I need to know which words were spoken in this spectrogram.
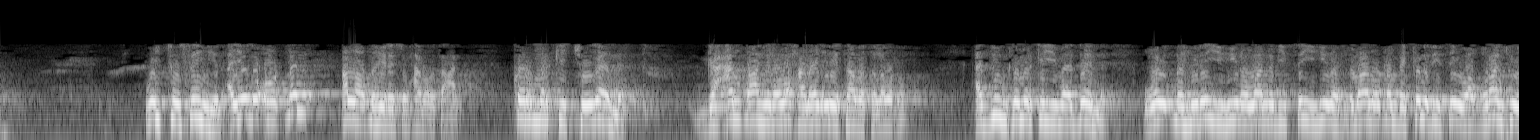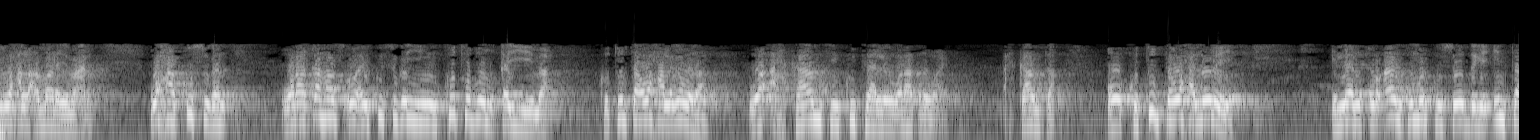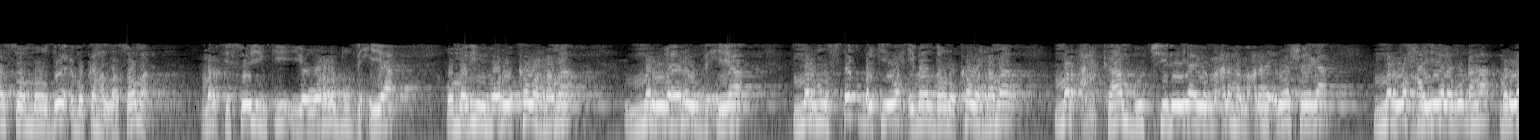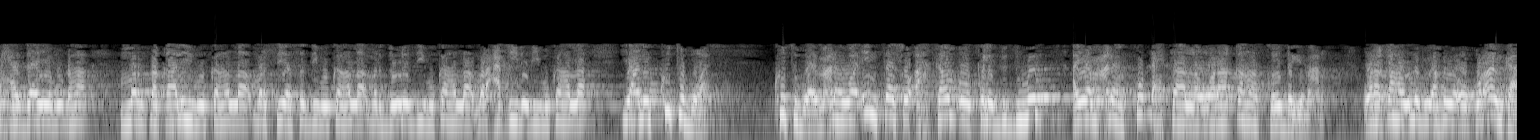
Way toosan yihiin. Ayaga oo dhan allah dahiray subxaana wa tacaala kor markay joogaanna gacan daahira waxaan ahayn inay taabata lama rabo. Adduunka markay yimaadeenna way dahiran yihiinoo waa nadiifsan yihiinoo xumaanoo dhan bay ka nadiifsan yihiin waa qur'aankii wey waxa la ammaanaya macna. Waxaa ku sugan waraaqahaas oo ay ku sugan yihiin kutubun qayima kutubtaa waxaa laga wadaa waa axkaamtii ku taallay waraaqda waay axkaamta oo kutubta waxaa loo leeyahay ilaan qur'aanku markuu soo degay intaasoo mawduuc buu ka hadlaa soo ma? Mar qisooyinkii iyo warar buu bixiyaa ummadihii horuu ka warramaa mar waanow bixiyaa mar mustaqbalkii wax imaan doonuu ka warramaa mar axkaam buu jideeyaayo macnaha macnaha inoo sheega mar waxaa yeela buu dhahaa mar waxaa daaya buu dhahaa mar dhaqaalihii buu ka hadlaa mar siyaasadii buu ka hadlaa mar dowladii buu ka hadlaa mar caqiidadii buu ka hadlaa yacni kutub waay kutub waay. Macnaha waa intaasoo axkaam oo kala duduwan ayaa macnaha ku dhex taalla waraaqaha soo degay macnaha waraaqaha uu nabigu akriyo oo qur'aanka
